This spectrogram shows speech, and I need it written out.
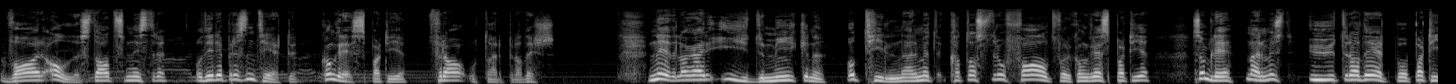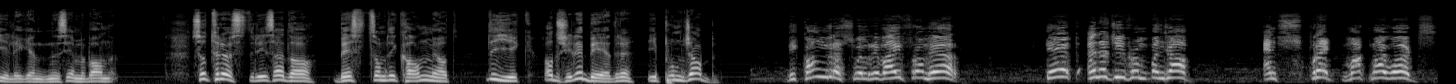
var alle statsministre, og de representerte kongresspartiet fra Uttar Pradesh. Nederlaget er ydmykende og tilnærmet katastrofalt for kongresspartiet, som ble nærmest utradert på partilegendenes hjemmebane. Så trøster de seg da best som de kan med at det gikk adskillig bedre i Punjab. The Congress will revive from here. Take energy from Punjab and spread, mark my words.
